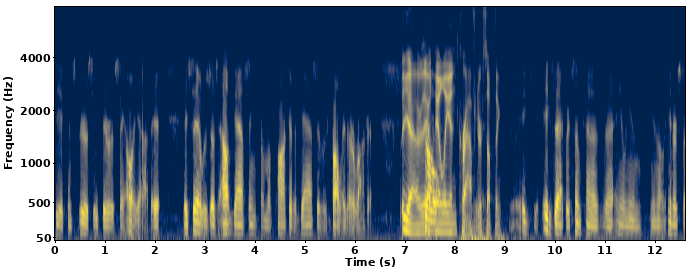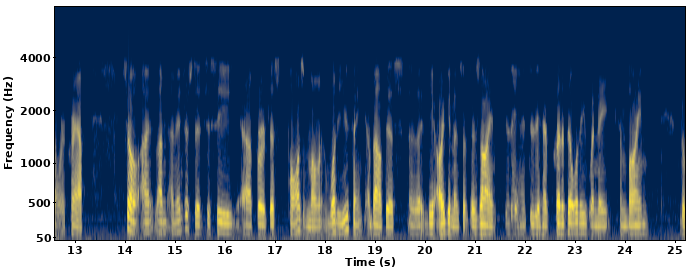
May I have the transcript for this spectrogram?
see a conspiracy theorist saying, "Oh yeah, they they say it was just outgassing from a pocket of gas. It was probably their rocket." Yeah, So- alien craft or something. Ex- exactly, some kind of uh, alien, you know, interstellar craft. So I, I'm, I'm interested to see, uh, for just pause a moment, what do you think about this? Uh, the arguments of design. Do they have, do they have credibility when they combine the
